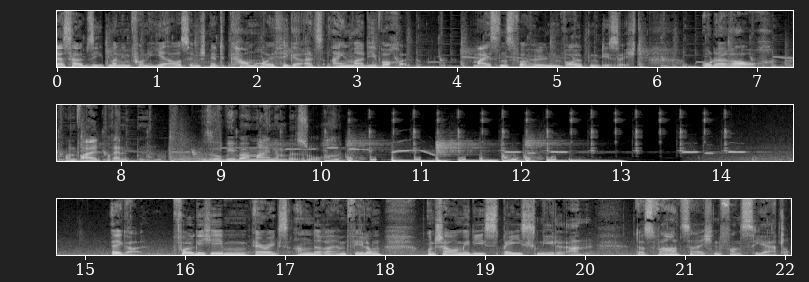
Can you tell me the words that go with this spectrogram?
Deshalb sieht man ihn von hier aus im Schnitt kaum häufiger als einmal die Woche. Meistens verhüllen Wolken die Sicht oder Rauch von Waldbränden, so wie bei meinem Besuch. Egal, folge ich eben Erics anderer Empfehlung und schaue mir die Space Needle an, das Wahrzeichen von Seattle.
